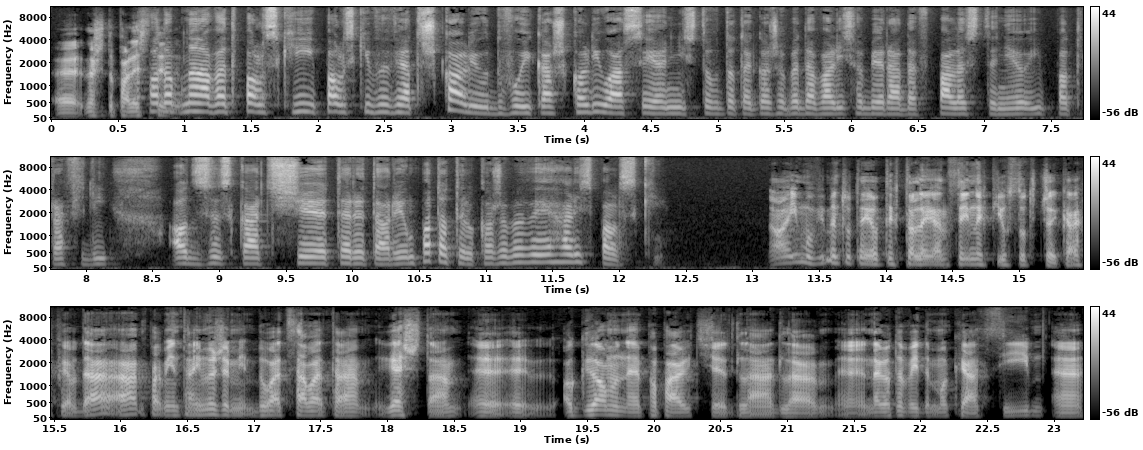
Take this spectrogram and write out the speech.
E, znaczy do Palestyny. Podobno nawet polski, polski wywiad szkolił, dwójka szkoliła syjonistów do tego, żeby dawali sobie radę w Palestynie i potrafili odzyskać terytorium po to tylko, żeby wyjechali z Polski. No i mówimy tutaj o tych tolerancyjnych Piłsudczykach, prawda? A pamiętajmy, że była cała ta reszta, y, y, ogromne poparcie dla, dla e, narodowej demokracji e,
